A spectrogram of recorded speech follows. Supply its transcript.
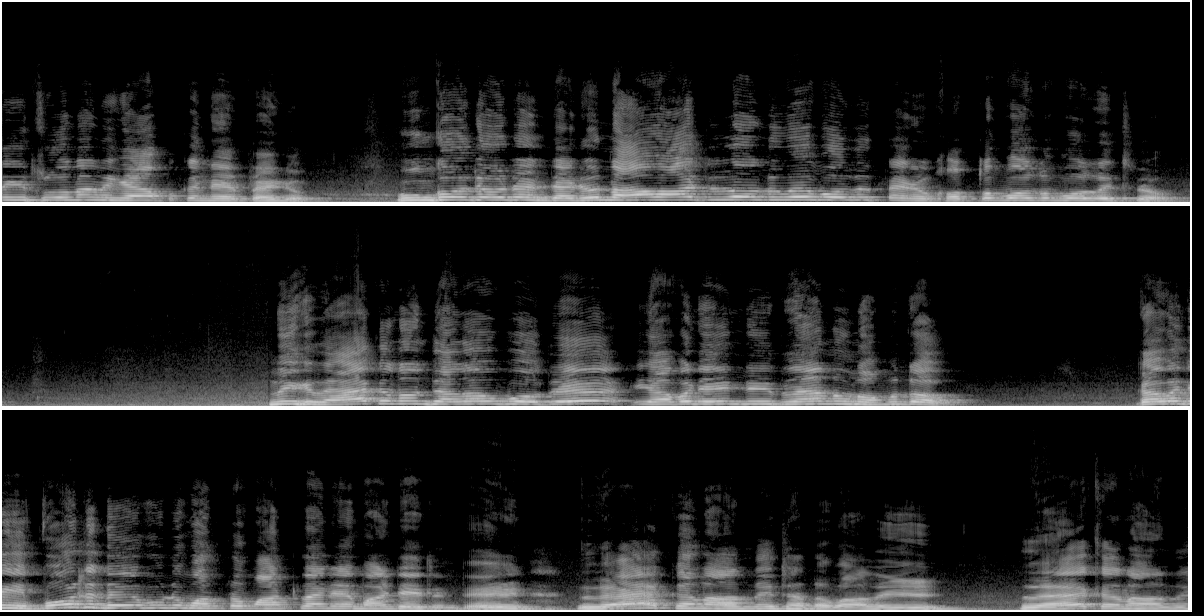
తీసుకుని జ్ఞాపకం చేస్తాడు. ఇంకో చోట అంటాడు నా వాటిలో నువ్వే బోధిస్తాడు కొత్త బోధ బోధించు నీకు లేఖనం చదవకపోతే ఎవడు ఏం చేసినా నువ్వు నమ్ముతావు. కాబట్టి ఇప్పుడు పూట దేవుడు మనతో మాట్లాడే మాట ఏంటంటే లేఖనాన్ని చదవాలి. లేఖనాన్ని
